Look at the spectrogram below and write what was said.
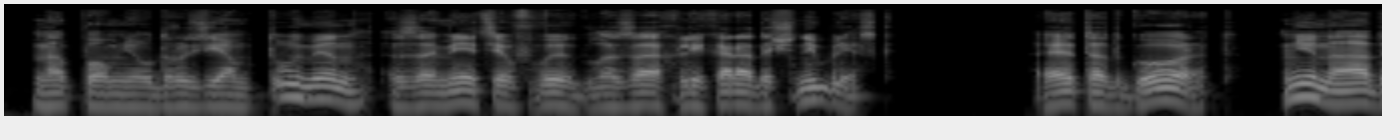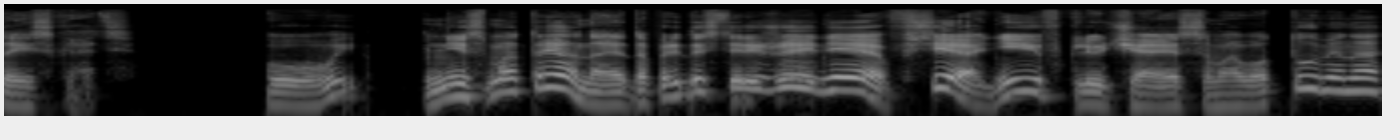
— напомнил друзьям Тумен, заметив в их глазах лихорадочный блеск. «Этот город не надо искать». Увы, несмотря на это предостережение, все они, включая самого Тумена,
